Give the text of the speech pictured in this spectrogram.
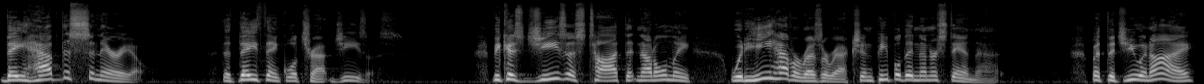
They have this scenario that they think will trap Jesus. Because Jesus taught that not only would he have a resurrection, people didn't understand that, but that you and I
